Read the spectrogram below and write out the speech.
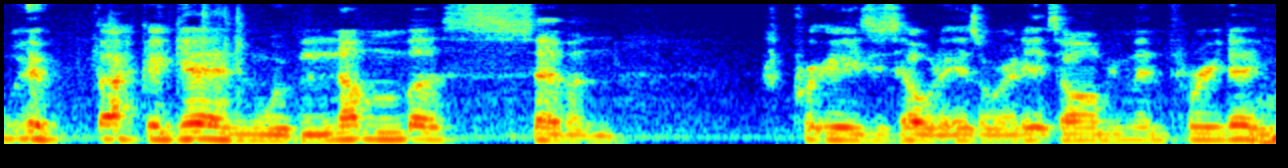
We're back again with number seven. It's pretty easy to tell what it is already. It's Army Men 3D.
